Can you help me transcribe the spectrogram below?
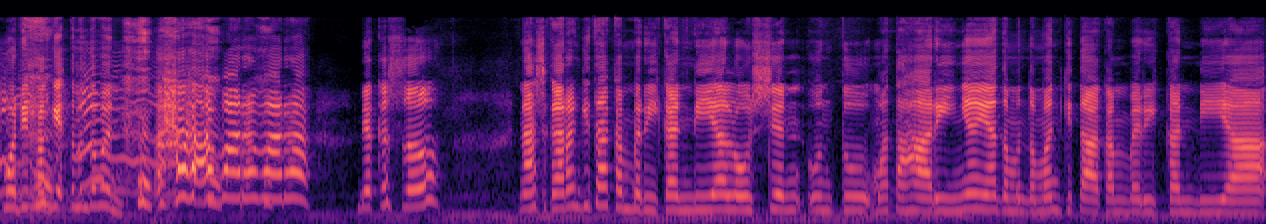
Wah dia kaget teman-teman. Marah-marah. Dia kesel. Nah sekarang kita akan berikan dia lotion untuk mataharinya ya teman-teman. Kita akan berikan dia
